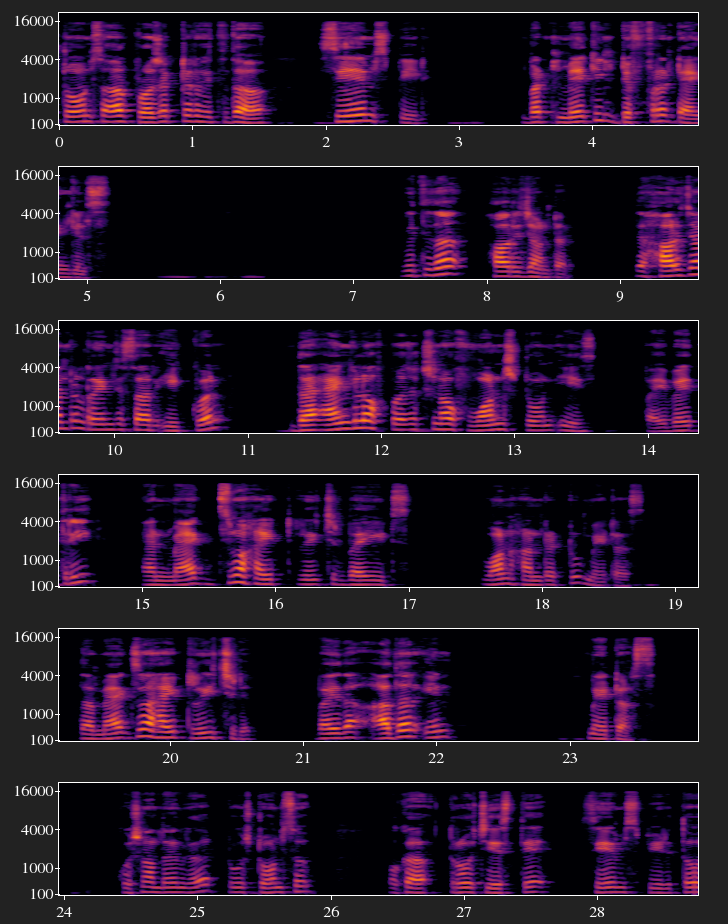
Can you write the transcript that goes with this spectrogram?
stones are projected with the same speed but making different angles. With the horizontal the horizontal ranges are equal the angle of projection of one stone is five by three and maximum height reached by its one hundred two metres the maximum height reached by the other in meters question అర్థమైంది కదా. టూ స్టోన్స్ ఒక త్రో చేస్తే సేమ్ స్పీడ్తో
